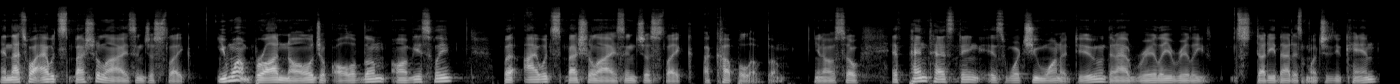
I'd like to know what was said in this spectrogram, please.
and that's why I would specialize in just like you want broad knowledge of all of them, obviously, but I would specialize in just like a couple of them. You know, so if pen testing is what you want to do, then I would really, really study that as much as you can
